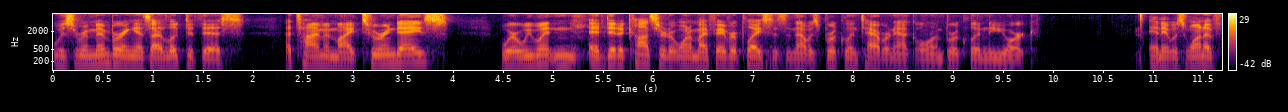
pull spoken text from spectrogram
was remembering as I looked at this a time in my touring days where we went and, and, did a concert at one of my favorite places, and that was Brooklyn Tabernacle in Brooklyn, New York. And it was one of,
